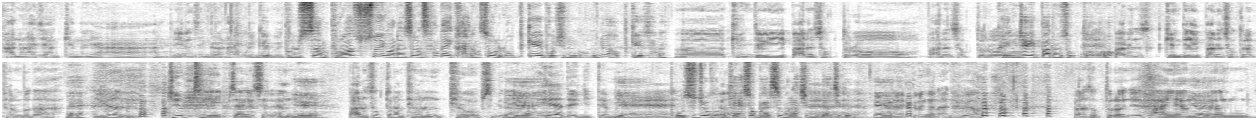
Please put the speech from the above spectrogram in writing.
가능하지 않겠느냐 이제 이런 생각을 하고 있는 그러니까 거죠. 불산 불화수소에 관해서는 상당히 가능성을 높게 보시는 거군요. 업계에서는 어 굉장히 빠른 속도로 빠른 속도로 굉장히 빠른 속도로. 예, 빠른 속- 굉장히 빠른 속도란 표현보다 예. 이거는 기업체 입장에서는 예. 빠른 속도란 표현은 필요가 없습니다. 예, 예. 해야 되기 때문에 예. 보수적으로 그죠? 계속 말씀을 하십니다. 예, 지금. 그런 건 아니고요. 빠른 속도로 이제 다행한 예. 거는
